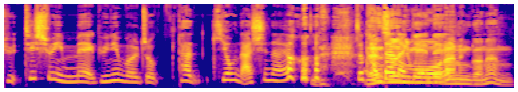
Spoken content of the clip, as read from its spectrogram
뷰, 티슈 인맥 뷰니멀족 다 기억 나시나요? 네. 랜선 이모라는 네. 거는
